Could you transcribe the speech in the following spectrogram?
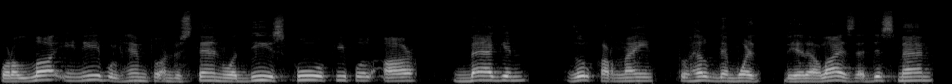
or Allah enabled him to understand what these poor people are begging Dhul Qarnayn to help them with. They realize that this man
